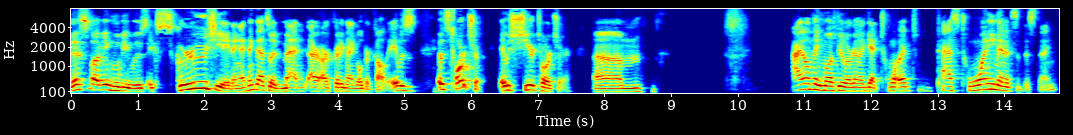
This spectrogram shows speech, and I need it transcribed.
this fucking movie was excruciating. I think that's what Matt, our, our critic Matt Goldberg called it. It was it was torture. It was sheer torture. Um, I don't think most people are going to get tw- past 20 minutes of this thing,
